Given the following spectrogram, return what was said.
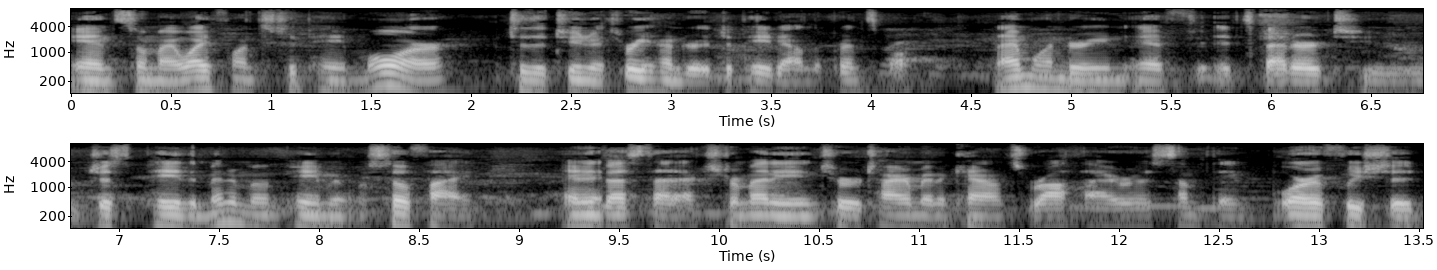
And so my wife wants to pay more to the tune of 300 to pay down the principal. And I'm wondering if it's better to just pay the minimum payment with SoFi and invest that extra money into retirement accounts, Roth IRAs, something, or if we should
